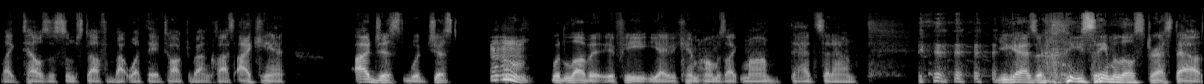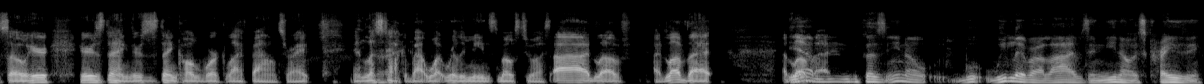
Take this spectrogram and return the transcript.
like tells us some stuff about what they had talked about in class, I can't. I just would just would love it if he yeah he came home was like mom dad sit down you guys are you seem a little stressed out so here here's the thing there's this thing called work life balance right and let's Right. talk about what really means most to us i'd love i'd love that i'd love that man, because you know w- we live our lives, and you know it's crazy.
